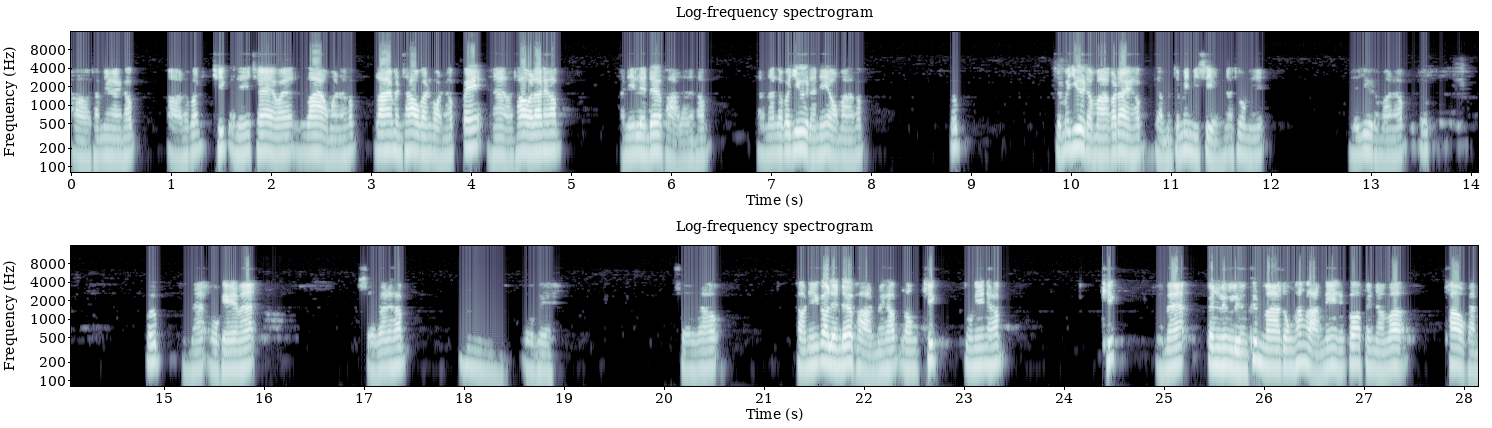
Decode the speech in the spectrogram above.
อ่าทำยังไงครับอ่าแล้วก็คลิกอันนี้แช่ไว้ลากออกมานะครับลากมันเท่ากันก่อนครับเป๊ะอ่าเท่าแล้วนะครับ อันนี้เรนเดอร์ผ่านแล้วนะครับจากนั้นเราก็ยืดอันนี้ออกมาครับปุ๊บจะไม่ยืดออกมาก็ได้ครับ แต่มันจะไม่มีเสียงนะช่วงนี้จะยืดออกมานะครับปุ๊บปุ๊บเห็นไหมโอเคไหมเสร็จแล้วนะครับ อืมโอเค เสร็จแล้วคราวนี้ก็เรนเดอร์ผ่านไหมครับ ลองคลิกตรงนี้นะครับ เห็นไหมเป็นเหลืองๆขึ้นมาตรงข้างหลังนี่ก็เป็นนว่าเท่ากัน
